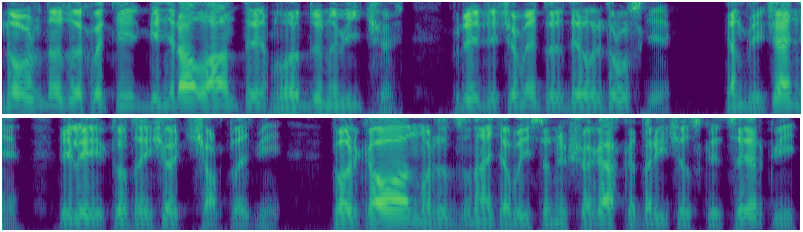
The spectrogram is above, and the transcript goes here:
нужно захватить генерала Анте Младыновича, прежде чем это сделают русские, англичане или кто-то еще, черт возьми. Только он может знать об истинных шагах католической церкви,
